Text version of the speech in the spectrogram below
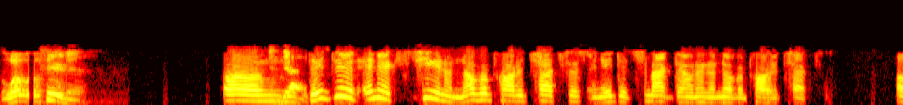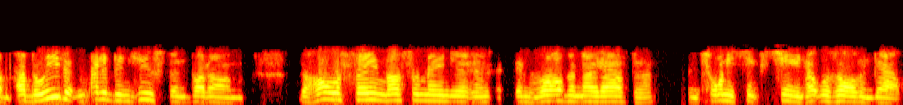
what was here then? Um, they did NXT in another part of Texas, and they did SmackDown in another part of Texas. I believe it might have been Houston, but um, the Hall of Fame, WrestleMania, and, and Raw the night after in 2016, that was all in Dallas.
